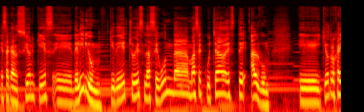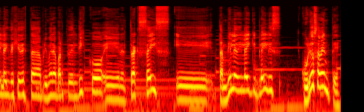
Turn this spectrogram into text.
esa canción que es Delirium, que de hecho es la segunda más escuchada de este álbum. Eh, ¿Y qué otro highlight dejé de esta primera parte del disco? Eh, en el track 6 eh, también le di like y playlist. Curiosamente,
